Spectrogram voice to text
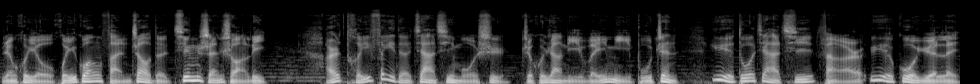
人会有回光返照的精神爽利；而颓废的假期模式，只会让你萎靡不振。越多假期，反而越过越累。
